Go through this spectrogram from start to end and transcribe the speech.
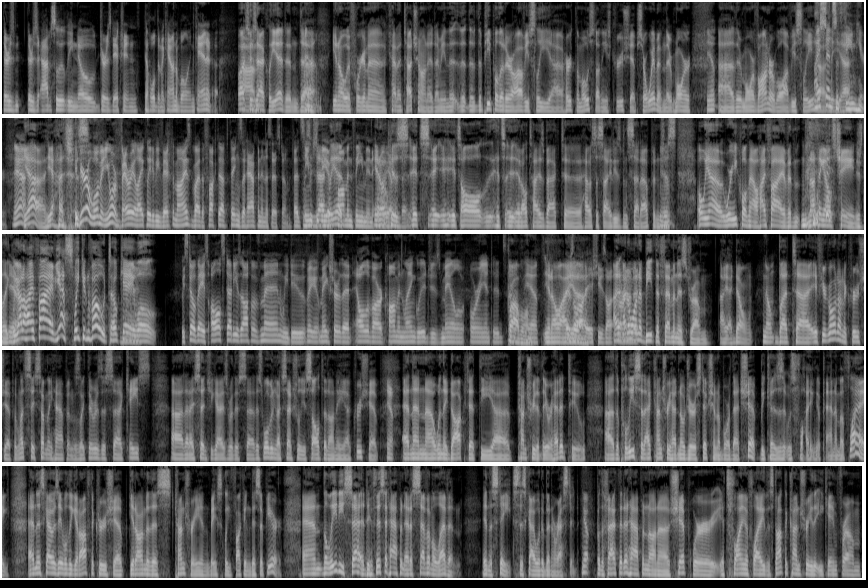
there's there's absolutely no jurisdiction to hold them accountable in Canada. Well, that's Um, exactly it. And, uh, yeah. you know, if we're going to kind of touch on it, I mean, the, the, the, the people that are obviously uh, hurt the most on these cruise ships are women. They're more, Yep. uh, they're more vulnerable, obviously. I Uh, sense the, a uh, theme here. Yeah. Yeah, yeah. it's If you're a woman, you are very likely to be victimized by the fucked up things that happen in the system. That seems to exactly be it. a common theme in you know because it's it, it's all it's it all ties back to how society's been set up and just oh yeah we're equal now high five and nothing else changed like we Yeah. got a high five yes we can vote okay Yeah. well We still base all studies off of men. We do make, sure that all of our common language is male oriented. So, problem yeah, you know I there's a lot uh, of issues. I, I don't want to beat the feminist drum I, I don't No. but uh, if you're going on a cruise ship and let's say something happens like there was this uh, case uh, that I sent you guys where this uh, this woman got sexually assaulted on a uh, cruise ship Yeah. and then uh, when they docked at the uh, country that they were headed to uh, the police of that country had no jurisdiction aboard that ship because it was flying a Panama flag and this guy was able to get off the cruise ship get onto this country and basically fucking disappear and the lady said if this had happened at a 7-Eleven in the states, this guy would have been arrested. Yep. But the fact that it happened on a ship where it's flying a flag that's not the country that you came from,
